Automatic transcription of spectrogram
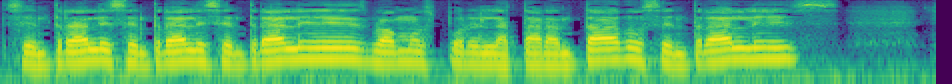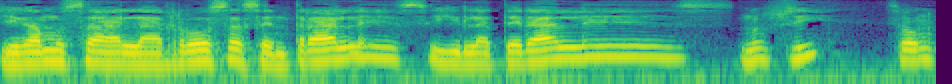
centrales, centrales, centrales, vamos por el atarantado, centrales, llegamos a las rosas centrales y laterales, no, sí, son,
